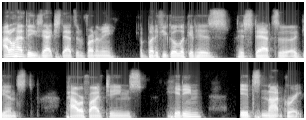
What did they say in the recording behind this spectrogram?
I don't have the exact stats in front of me, but if you go look at his his stats uh, against Power Five teams hitting, it's not great.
